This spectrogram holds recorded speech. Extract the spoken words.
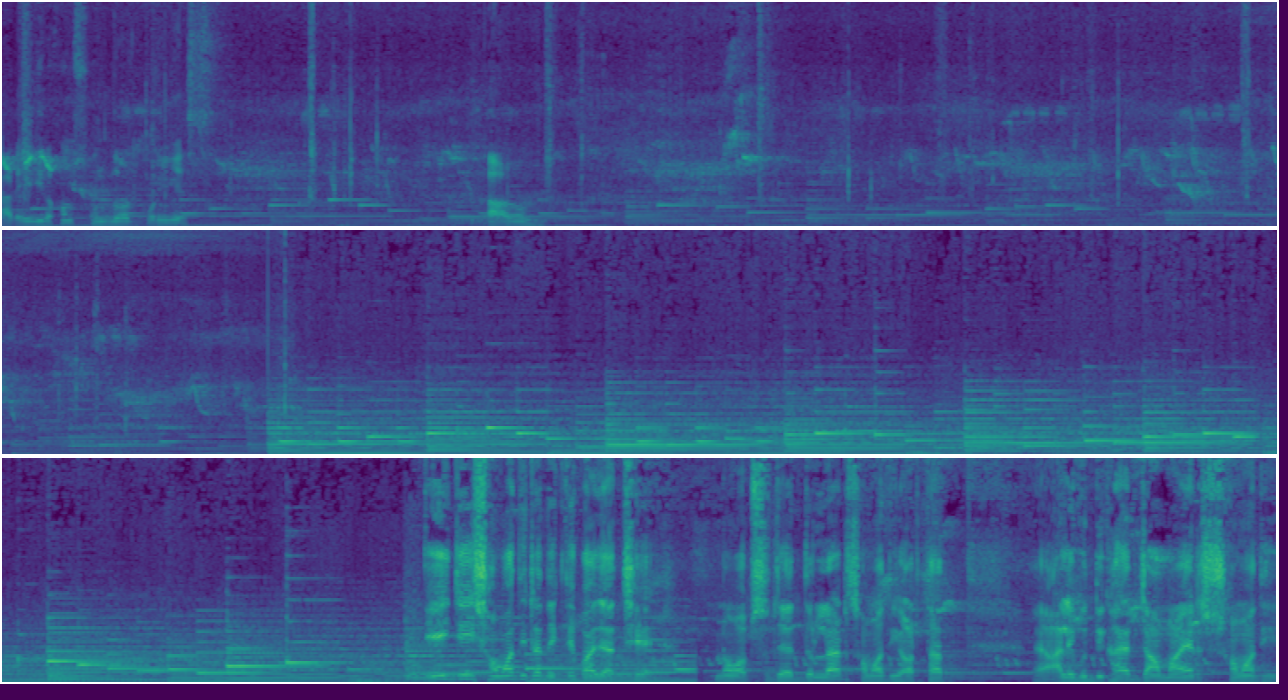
আর এই রকম সুন্দর পরিবেশ। দারুণ। এই যে এই সমাধিটা দেখতে পাওয়া যাচ্ছে নবাব সুজাউদ্দৌলার সমাধি অর্থাৎ আলিবুদ্দি খায়ের জামায়ের সমাধি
